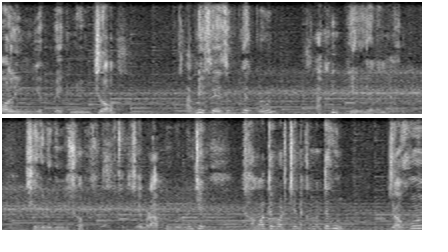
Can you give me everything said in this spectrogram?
অল ইন্ডিয়া প্রেগনেন্ট জব আপনি ফেসবুকে করুন, আপনি পেয়ে যাবেন এখন। সেগুলো কিন্তু সব ফ্রড চলছে। এবার আপনি বলবেন যে, থামাতে পারছেন না কেন? দেখুন, যখন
